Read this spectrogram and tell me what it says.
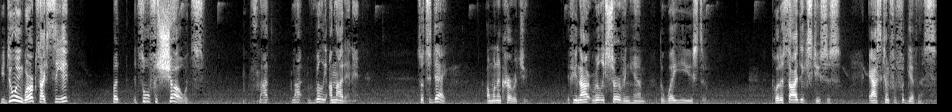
You're doing works, I see it, but it's all for show. It's it's not not really I'm not in it. So today, I want to encourage you. If you're not really serving him the way you used to, put aside the excuses, ask him for forgiveness,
